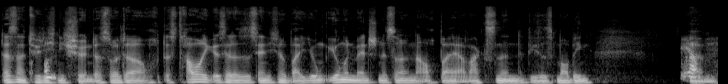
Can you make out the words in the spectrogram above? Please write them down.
Das ist natürlich nicht schön. Das sollte auch, das Traurige ist ja, dass es ja nicht nur bei jung, jungen Menschen ist, sondern auch bei Erwachsenen. Dieses Mobbing Ja. ähm,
